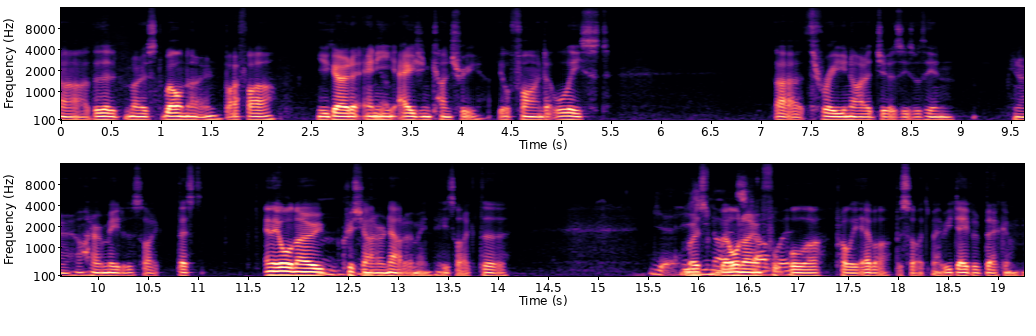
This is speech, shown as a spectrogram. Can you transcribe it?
Uh, they're the most well known by far. You go to any Yep. Asian country, you'll find at least uh, three United jerseys within, you know, 100 meters. Like that's, and they all know Mm, Cristiano Ronaldo. I mean, he's like the Yeah, he's most United well-known star boy. footballer probably ever, besides maybe David Beckham.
